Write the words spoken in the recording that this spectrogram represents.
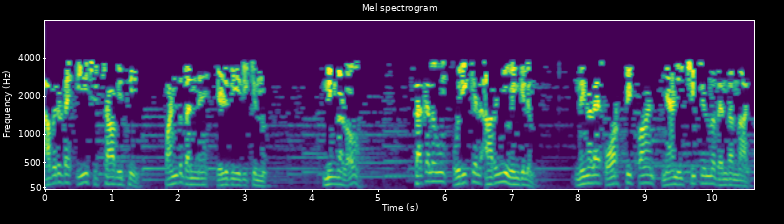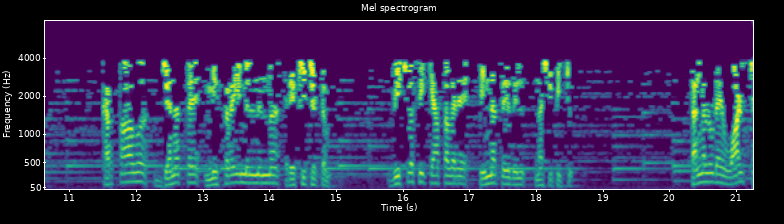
അവരുടെ ഈ ശിക്ഷാവിധി പണ്ടുതന്നെ എഴുതിയിരിക്കുന്നു. നിങ്ങളോ? സകലവും ഒരിക്കൽ അറിഞ്ഞുവെങ്കിലും നിങ്ങളെ ഓർപ്പിപ്പാൻ ഞാൻ ഇച്ഛിക്കുന്നതെന്തെന്നാൽ കർത്താവ് ജനത്തെ മിശ്രയിമിൽ നിന്ന് രക്ഷിച്ചിട്ടും വിശ്വസിക്കാത്തവരെ പിന്നത്തേതിൽ നശിപ്പിച്ചു. തങ്ങളുടെ വാഴ്ച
